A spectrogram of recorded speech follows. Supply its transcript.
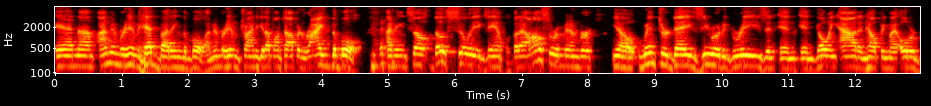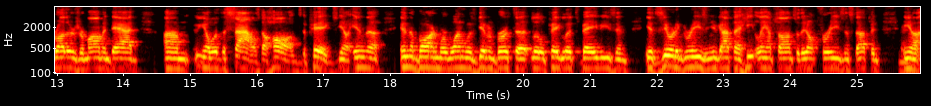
And um, I remember him headbutting the bull. I remember him trying to get up on top and ride the bull. I mean, so those silly examples. But I also remember, you know, winter days, zero degrees, and, and, and going out and helping my older brothers or mom and dad, um, you know, with the sows, the hogs, the pigs, you know, in the in the barn where one was giving birth to little piglets, babies, and it's zero degrees, and you got the heat lamps on so they don't freeze and stuff. And you know,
